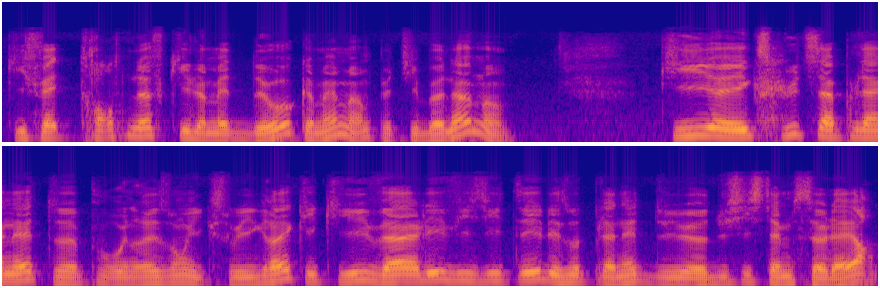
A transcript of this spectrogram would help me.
qui fait 39 km de haut quand même, un petit bonhomme, qui exclut sa planète pour une raison X ou Y et qui va aller visiter les autres planètes du système solaire.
